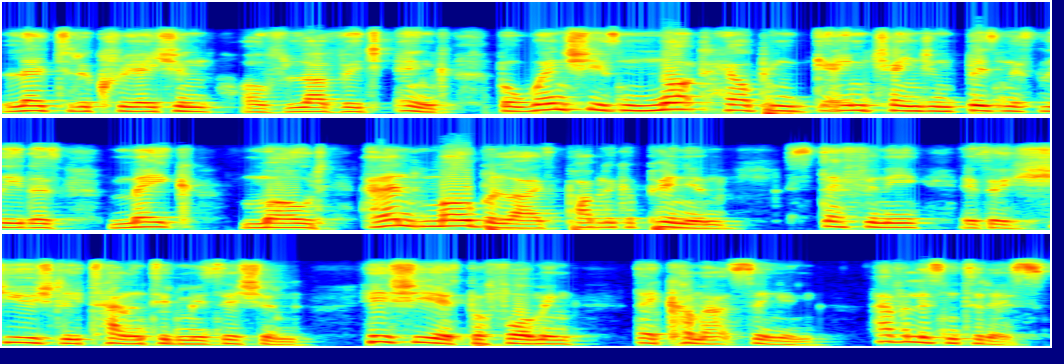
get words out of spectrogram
led to the creation of Loveridge Inc. But when she's not helping game changing business leaders make, mold, and mobilize public opinion, Stephanie is a hugely talented musician. Here she is performing They Come Out Singing. Have a listen to this.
